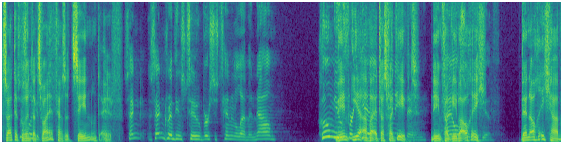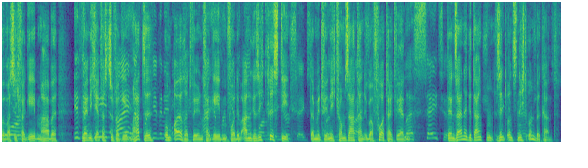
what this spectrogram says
2. Korinther 2, Verse 10 und 11. Wem ihr aber etwas vergebt, dem vergebe auch also ich. Denn auch ich habe, was ich vergeben habe, wenn ich etwas zu vergeben hatte, um euretwillen vergeben vor dem Angesicht Christi, damit wir nicht vom Satan übervorteilt werden. Denn seine Gedanken sind uns nicht unbekannt.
